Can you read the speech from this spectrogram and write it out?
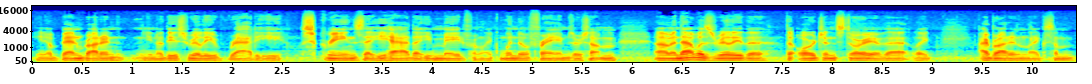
you know, Ben brought in you know these really ratty screens that he had that he made from like window frames or something, um, and that was really the the origin story of that. Like, I brought in like some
